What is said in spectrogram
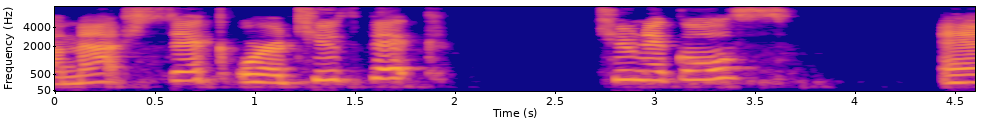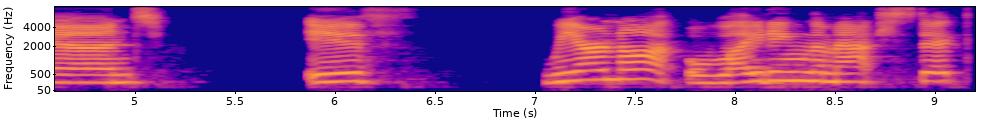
a matchstick or a toothpick, two nickels, and if we are not lighting the matchstick,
